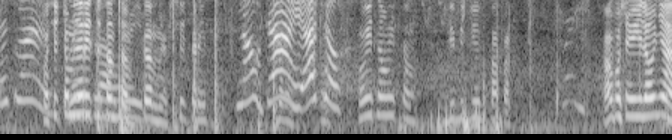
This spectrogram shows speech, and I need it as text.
This one. Pasit mo na rito, Samsam. Come here, sit rito. No, die. Ato. Oh, wait lang, wait lang. Bibidyo pa papa. Tapos yung ilaw niya.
